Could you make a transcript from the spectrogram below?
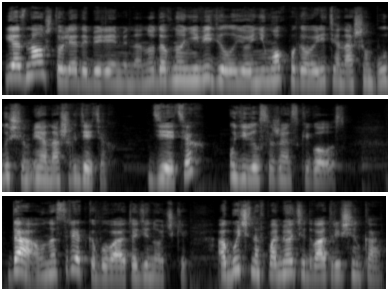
Я знал, что Леда беременна, но давно не видел ее и не мог поговорить о нашем будущем и о наших детях». «Детях?» – удивился женский голос. «Да, у нас редко бывают одиночки. Обычно в помете два-три щенка».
